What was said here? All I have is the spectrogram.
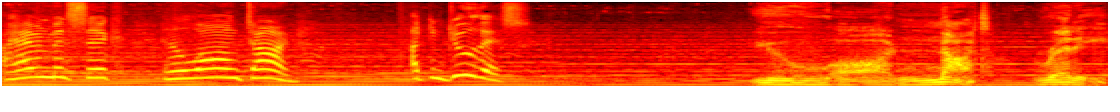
I haven't been sick in a long time. I can do this. You are not ready.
